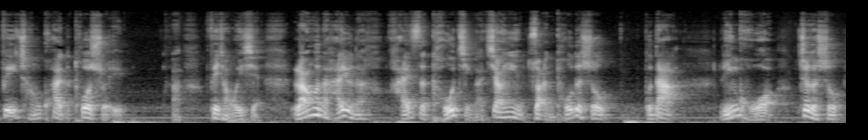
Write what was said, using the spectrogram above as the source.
非常快的脱水啊，非常危险。然后呢，还有呢，孩子的头颈啊僵硬，转头的时候不大灵活，这个时候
